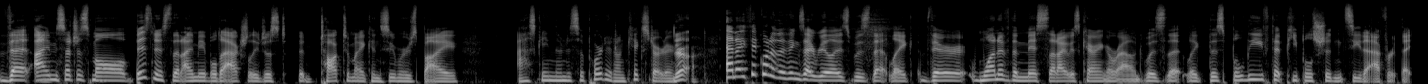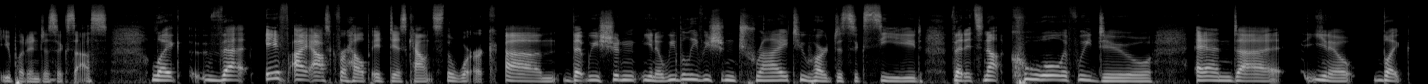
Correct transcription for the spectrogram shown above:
that I'm such a small business that I'm able to actually just uh, talk to my consumers by asking them to support it on Kickstarter. Yeah. And I think one of the things I realized was that like there one of the myths that I was carrying around was that like this belief that people shouldn't see the effort that you put into success. Like that if I ask for help it discounts the work. Um that we shouldn't, you know, we believe we shouldn't try too hard to succeed, that it's not cool if we do. And uh you know, like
